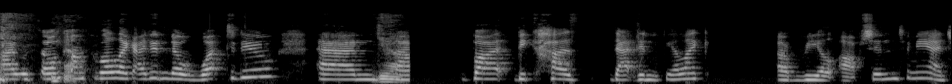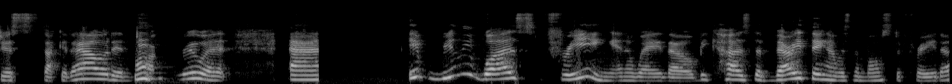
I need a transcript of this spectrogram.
I was so uncomfortable, like I didn't know what to do. And, yeah. Uh, but because that didn't feel like a real option to me, I just stuck it out and mm. talked through it. And it really was freeing in a way, though, because the very thing I was the most afraid of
